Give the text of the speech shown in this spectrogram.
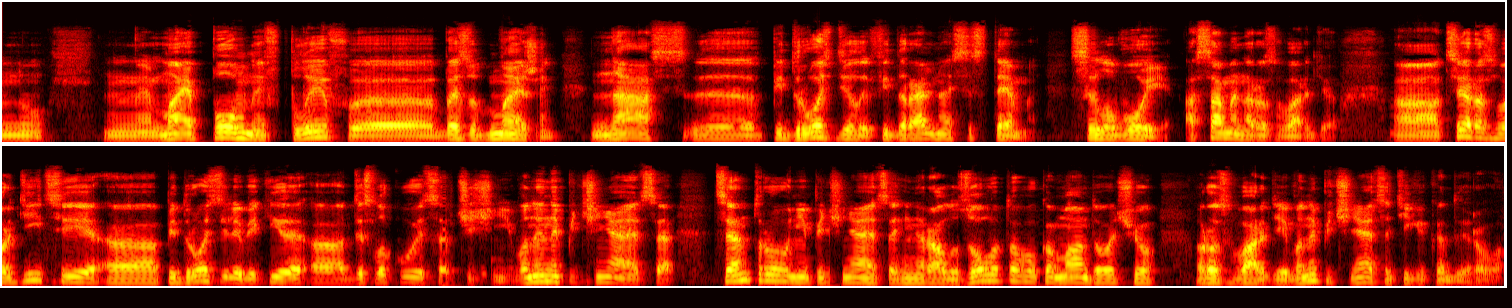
ну. Має повний вплив без обмежень на підрозділи федеральної системи силової, а саме на Росгвардію. Це розгвардійці е, підрозділів, які е, дислокуються в Чечні. Вони не підчиняються центру, не підчиняються генералу Золотову, командувачу Росгвардії. Вони підчиняються тільки Кадирову.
